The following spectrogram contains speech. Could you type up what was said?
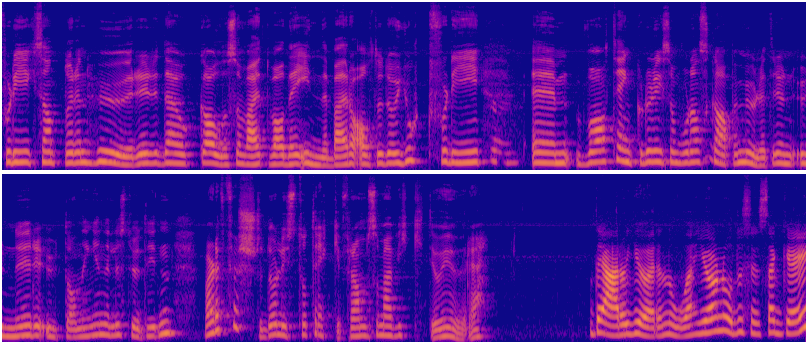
Fordi sant, når en hører Det er jo ikke alle som veit hva det innebærer, og alt det du har gjort. Fordi eh, Hva tenker du liksom, Hvordan skape muligheter under utdanningen eller studietiden? Hva er det første du har lyst til å trekke fram som er viktig å gjøre? Det er å gjøre noe. Gjør noe du syns er gøy.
